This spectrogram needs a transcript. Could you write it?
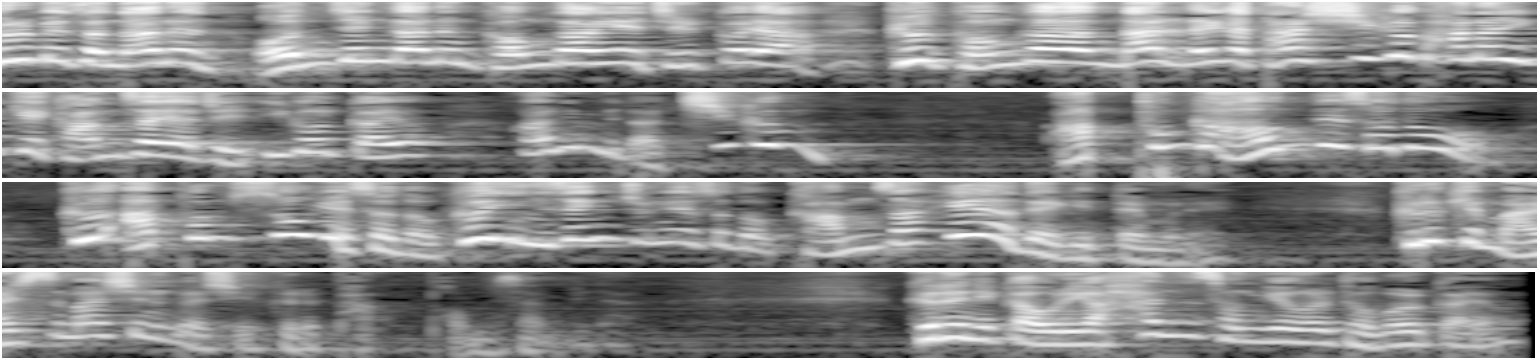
그러면서 나는 언젠가는 건강해질 거야. 그 건강한 날 내가 다시금 하나님께 감사해야지. 이걸까요? 아닙니다. 지금 아픈 가운데서도 그 아픔 속에서도 그 인생 중에서도 감사해야 되기 때문에 그렇게 말씀하시는 것이 그래 범사입니다. 그러니까 우리가 한 성경을 더 볼까요?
